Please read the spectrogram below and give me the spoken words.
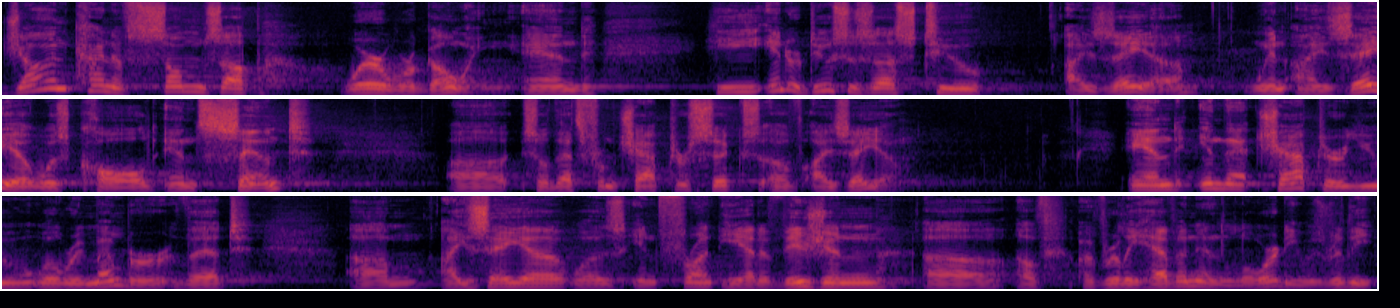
John kind of sums up where we're going, and he introduces us to Isaiah when Isaiah was called and sent. Uh, so that's from chapter 6 of Isaiah. And in that chapter, you will remember that um, Isaiah was in front. He had a vision uh, of, of really heaven and the Lord. He was really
